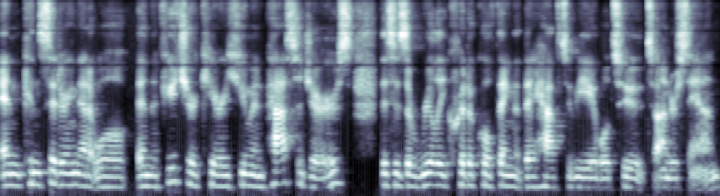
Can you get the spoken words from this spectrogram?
And considering that it will in the future carry human passengers, this is a really critical thing that they have to be able to, to understand.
